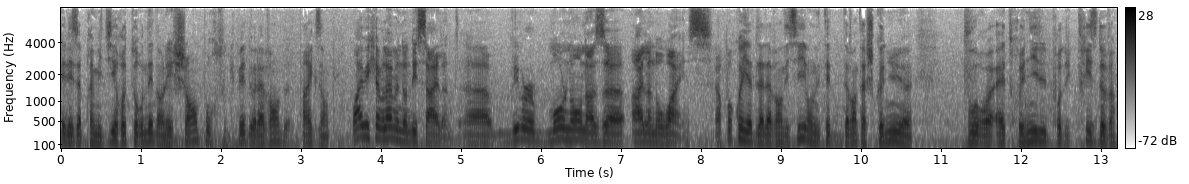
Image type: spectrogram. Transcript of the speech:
et les après-midi retourner dans les champs pour s'occuper de la vente, par exemple. Why we have lavender on this island? Uh, we were more known as uh, island of wines. Alors pourquoi il y a de la lavande ici? On était davantage connus euh, pour être une île productrice de vin.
